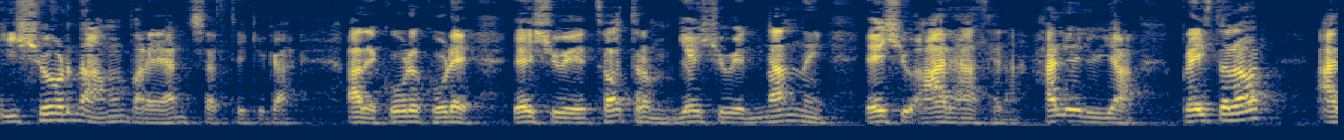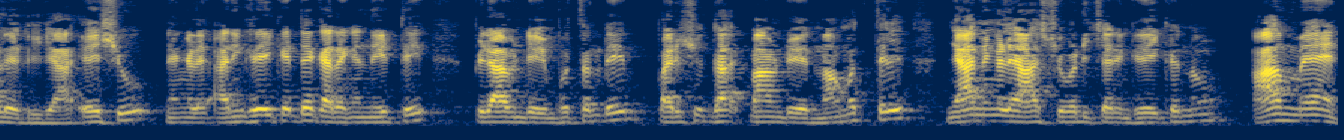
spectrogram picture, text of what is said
ഈശോയുടെ നാമം പറയാൻ ശ്രദ്ധിക്കുക. അതെ കൂടെ കൂടെ. യേശുവെ സ്തോത്രം. യേശുവെ നന്ദി. യേശു ആരാധന. Hallelujah praise the hallelujah. Yeshu ഞങ്ങളെ അനുഗ്രഹിക്കട്ടെ. കരങ്ങൾ നീട്ടി പിതാവിന്റെയും പുത്രന്റെയും പരിശുദ്ധാത്മാവിന്റെയും നാമത്തിൽ ഞാൻ നിങ്ങളെ ആശീർവദിച്ച് അനുഗ്രഹിക്കുന്നു. ആ മേൻ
